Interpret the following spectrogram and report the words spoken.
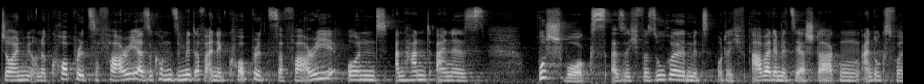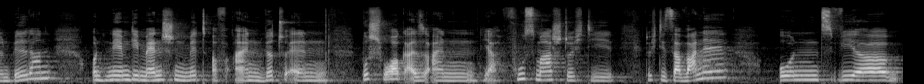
Join Me on a Corporate Safari. Also kommen Sie mit auf eine Corporate Safari und anhand eines Bushwalks. Also ich versuche mit oder ich arbeite mit sehr starken, eindrucksvollen Bildern und nehme die Menschen mit auf einen virtuellen Bushwalk, also einen ja, Fußmarsch durch die, durch die Savanne und wir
